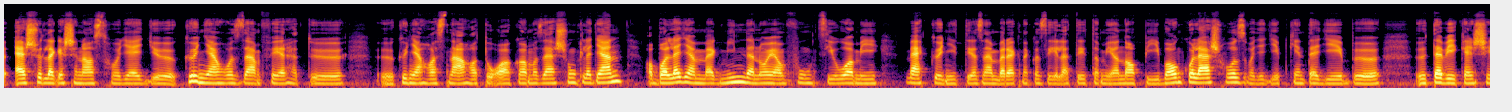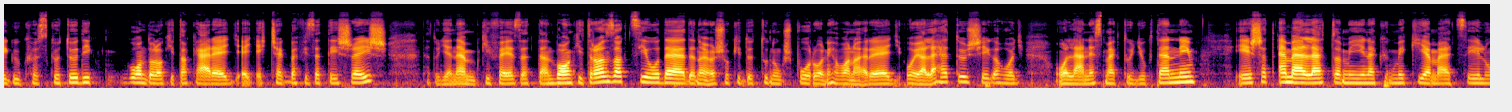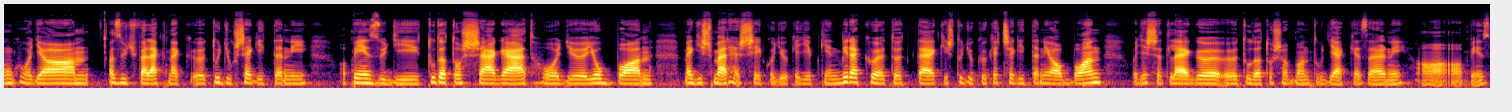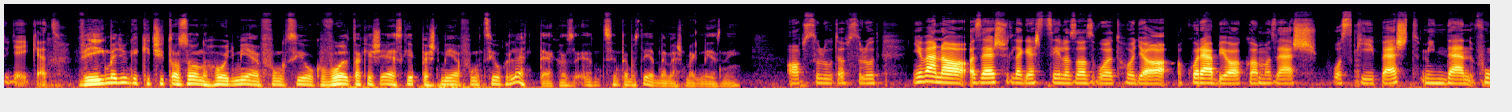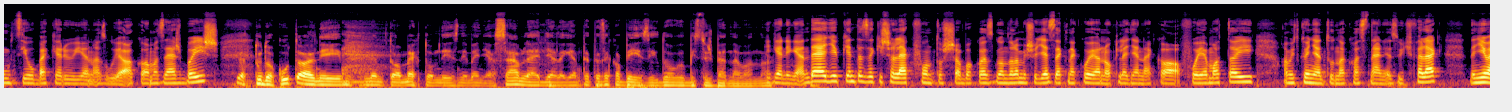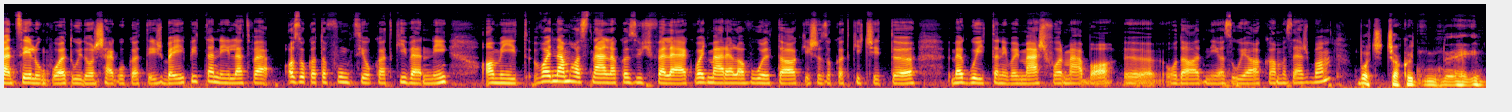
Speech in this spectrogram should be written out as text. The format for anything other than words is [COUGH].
elsődlegesen az, hogy egy könnyen hozzám férhető, könnyen használható alkalmazásunk legyen, abban legyen meg minden olyan funkció, ami megkönnyíti az embereknek az életét, ami a napi bankoláshoz, vagy egyébként egyéb tevékenységükhöz kötődik. Gondolok itt akár egy, egy, egy csekkbefizetésre is, tehát ugye nem kifejezetten banki tranzakció, de, de nagyon sok időt tudunk spórolni, ha van erre egy olyan lehetőség, ahogy online ezt meg tudjuk tenni és hát emellett, ami nekünk még kiemelt célunk, hogy a, az ügyfeleknek tudjuk segíteni a pénzügyi tudatosságát, hogy jobban megismerhessék, hogy ők egyébként mire költöttek, és tudjuk őket segíteni abban, hogy esetleg tudatosabban tudják kezelni a, a pénzügyeiket. Végigmegyünk egy kicsit azon, hogy milyen funkciók voltak, és ehhez képest milyen funkciók lettek? Az, szerintem azt érdemes megnézni. Abszolút, abszolút. Nyilván a, az elsődleges cél az az volt, hogy a, a korábbi alkalmazás hoz képest minden funkció bekerüljön az új alkalmazásba is. Ja, tudok utalni, nem tudom, meg tudom nézni, mennyi a számla egyenlegem, tehát ezek a basic dolgok biztos benne vannak. Igen, igen, de egyébként ezek is a legfontosabbak, azt gondolom, és hogy ezeknek olyanok legyenek a folyamatai, amit könnyen tudnak használni az ügyfelek, de nyilván célunk volt újdonságokat is beépíteni, illetve azokat a funkciókat kivenni, amit vagy nem használnak az ügyfelek, vagy már elavultak, és azokat kicsit megújítani, vagy más formába ö, odaadni az új alkalmazásban. Bocs, csak hogy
